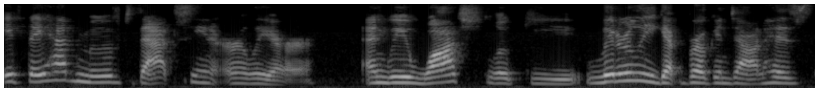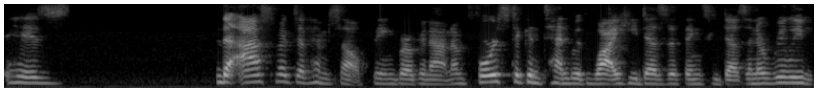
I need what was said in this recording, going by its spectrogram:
If they had moved that scene earlier and we watched Loki literally get broken down, his his the aspect of himself being broken down and forced to contend with why he does the things he does in a really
